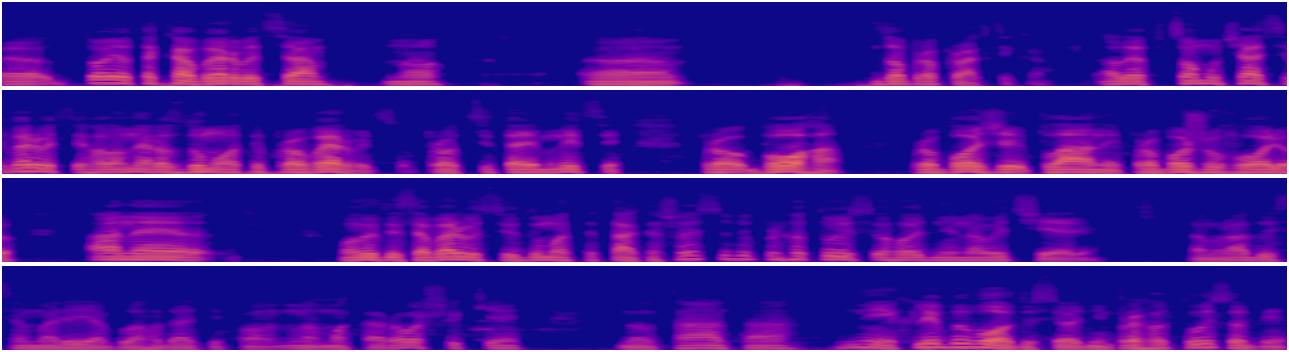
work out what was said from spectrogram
Е, то є така вервиця, ну, е, добра практика. Але в цьому часі вервиці головне роздумувати про вервицю, про ці таємниці, про Бога, про Божі плани, про Божу волю, а не молитися вервицю і думати, так, а що я собі приготую сьогодні на вечерю? Там радуйся, Марія, благодаті повна, ну, макарошики, ну та, та. Ні, хліб і воду сьогодні приготуй собі,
